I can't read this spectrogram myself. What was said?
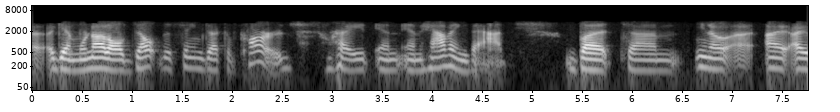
uh, again, we're not all dealt the same deck of cards, right? And and having that, but um, you know, I I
